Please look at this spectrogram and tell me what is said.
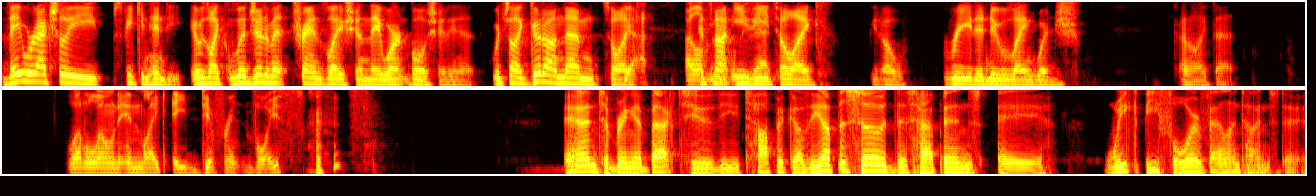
they were actually speaking Hindi. It was like legitimate translation. They weren't bullshitting it, which like good on them to like. yeah, I love it's not easy to like, you know, read a new language, kind of like that. let alone in like a different voice. And to bring it back to the topic of the episode, this happens a week before Valentine's Day.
